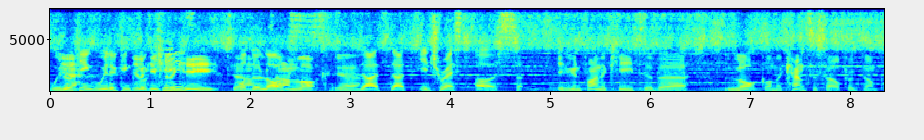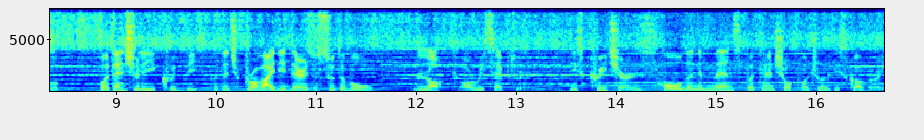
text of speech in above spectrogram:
We're Yeah. looking, we're looking, You're for, looking for the keys key to- for the locks unlock, yeah. that, that interest us. If you can find the key to the lock on the cancer cell, for example, Potentially, it could be, potentially, provided there is a suitable lock or receptor. These creatures hold an immense potential for drug discovery.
